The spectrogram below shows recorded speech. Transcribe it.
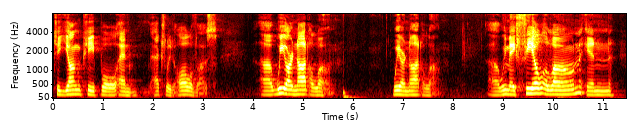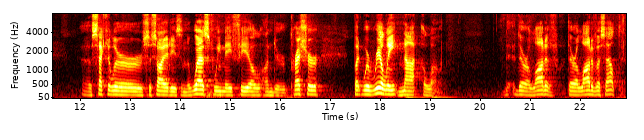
to young people and actually to all of us uh, we are not alone. We are not alone. Uh, we may feel alone in uh, secular societies in the West, we may feel under pressure, but we're really not alone. There are a lot of, there are a lot of us out there.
